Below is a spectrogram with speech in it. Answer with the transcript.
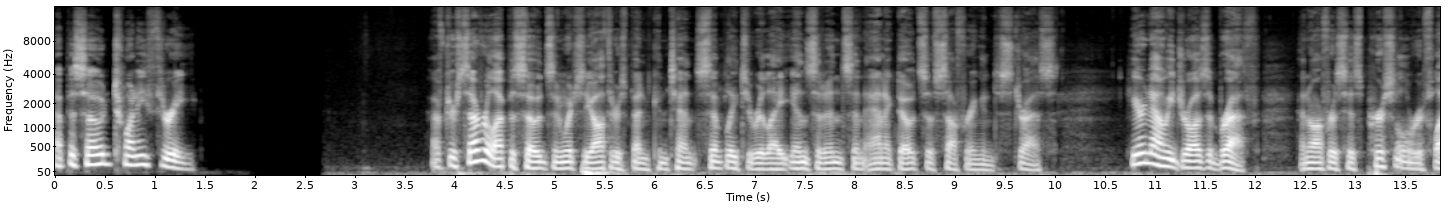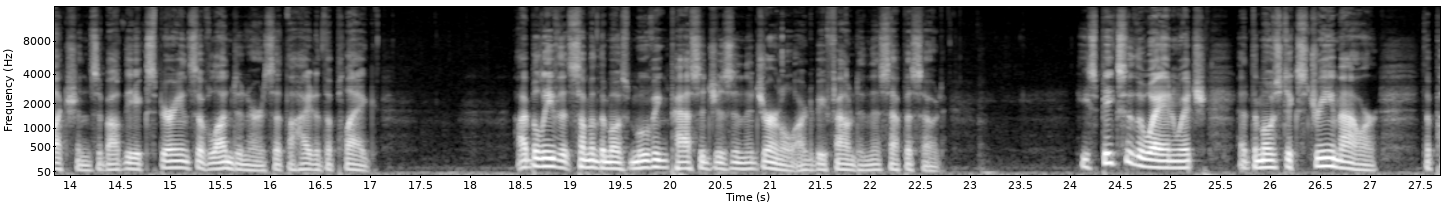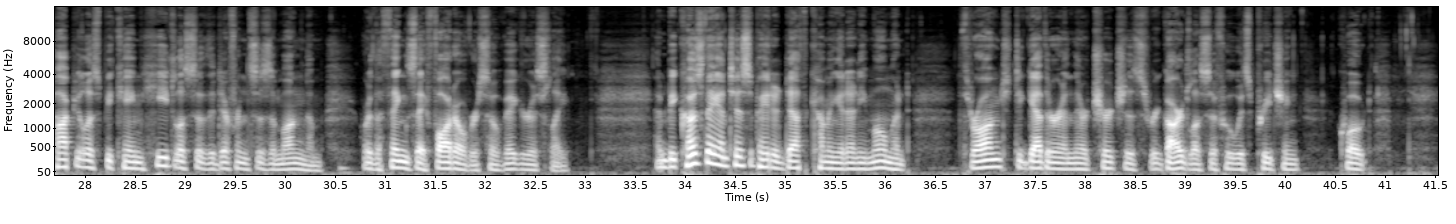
Episode 23 After several episodes in which the author has been content simply to relay incidents and anecdotes of suffering and distress, here now he draws a breath and offers his personal reflections about the experience of Londoners at the height of the plague. I believe that some of the most moving passages in the journal are to be found in this episode. He speaks of the way in which, at the most extreme hour, the populace became heedless of the differences among them, or the things they fought over so vigorously. And because they anticipated death coming at any moment, thronged together in their churches, regardless of who was preaching, quote,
